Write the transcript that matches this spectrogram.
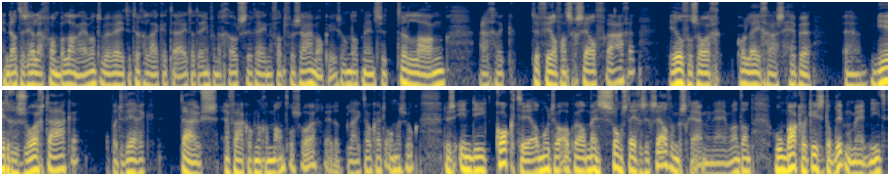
En dat is heel erg van belang, hè? want we weten tegelijkertijd dat een van de grootste redenen van het verzuim ook is, omdat mensen te lang eigenlijk te veel van zichzelf vragen. Heel veel zorgcollega's hebben eh, meerdere zorgtaken op het werk, thuis en vaak ook nog een mantelzorg. Dat blijkt ook uit onderzoek. Dus in die cocktail moeten we ook wel mensen soms tegen zichzelf in bescherming nemen. Want dan, hoe makkelijk is het op dit moment niet?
